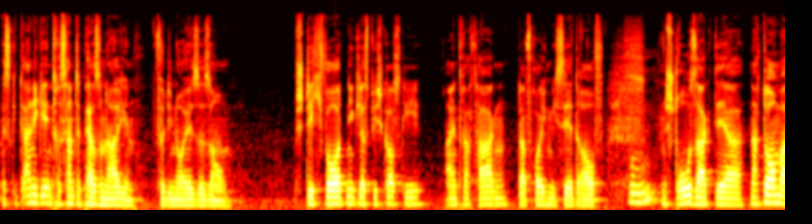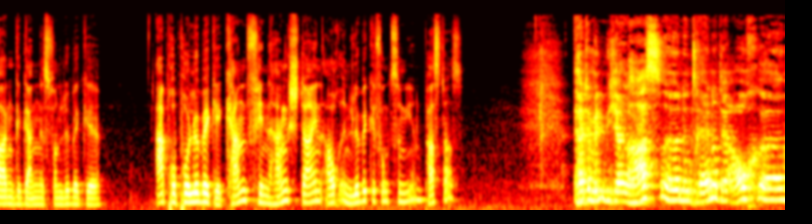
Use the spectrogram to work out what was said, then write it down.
Es gibt einige interessante Personalien für die neue Saison. Stichwort Niklas Pischkowski, Eintracht Hagen, da freue ich mich sehr drauf. Mhm. Ein Strohsack, der nach Dormagen gegangen ist von Lübbecke. Apropos Lübbecke, kann Finn Hangstein auch in Lübbecke funktionieren? Passt das? Er hatte mit Michael Haas äh, einen Trainer, der auch äh,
